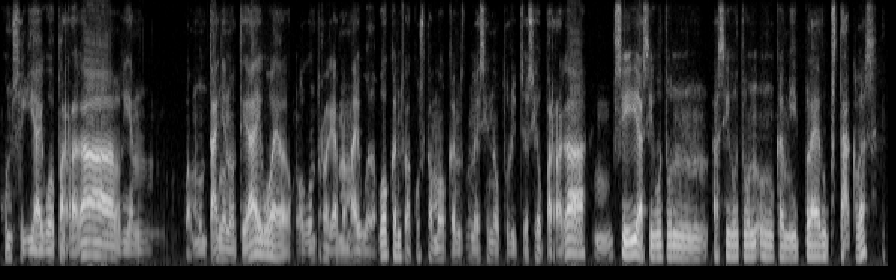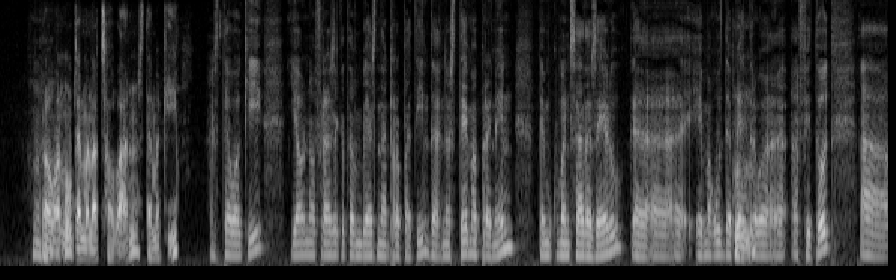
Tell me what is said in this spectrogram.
aconseguir aigua per regar, havíem la muntanya no té aigua, alguns reguem amb aigua de boca, ens va costar molt que ens donessin autorització per regar. Sí, ha sigut un, ha sigut un, un camí ple d'obstacles, uh -huh. però bueno, els hem anat salvant, estem aquí esteu aquí, hi ha una frase que també has anat repetint, de n'estem aprenent, vam començar de zero, que eh, hem hagut d'aprendre mm. a, a fer tot, eh,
